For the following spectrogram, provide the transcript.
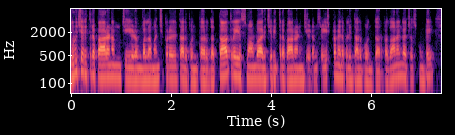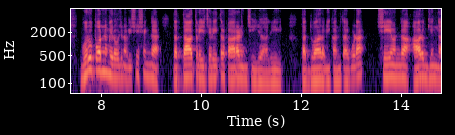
గురు చరిత్ర పారాయణం చేయడం వల్ల మంచి ఫలితాలు పొందుతారు. దత్తాత్రేయ స్వామివారి చరిత్ర పారాయణం చేయడం శ్రేష్టమైన ఫలితాలు పొందుతారు. ప్రధానంగా చూసుకుంటే గురు పౌర్ణమి రోజున విశేషంగా దత్తాత్రేయ చరిత్ర పారాయణం చేయాలి. తద్వారా మీకంతా కూడా క్షేమంగా ఆరోగ్యంగా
